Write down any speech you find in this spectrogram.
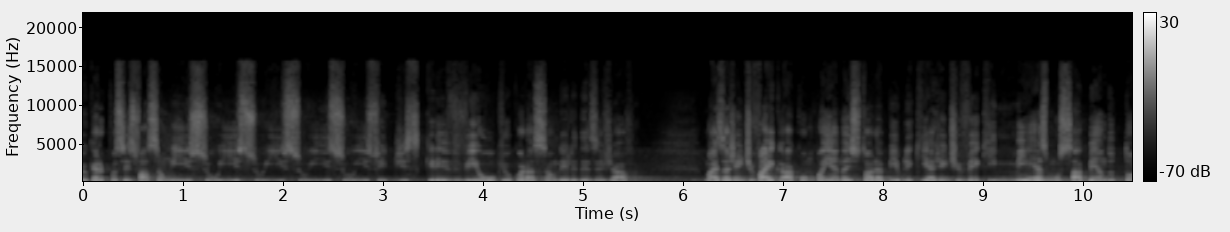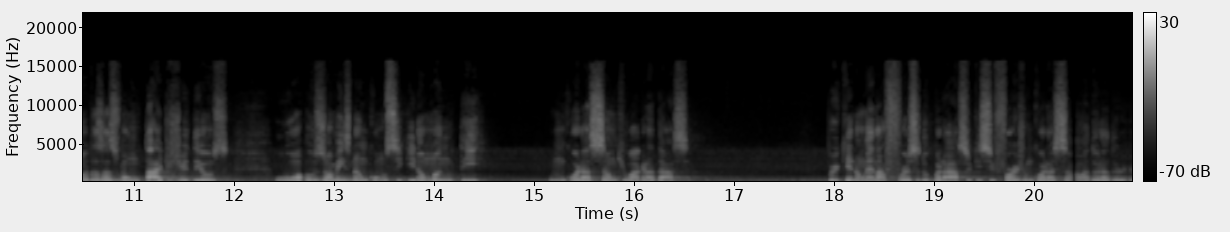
Eu quero que vocês façam isso, isso, isso, isso, isso, e descreveu o que o coração dele desejava. Mas a gente vai acompanhando a história bíblica e a gente vê que, mesmo sabendo todas as vontades de Deus, os homens não conseguiram manter um coração que o agradasse. Porque não é na força do braço que se forja um coração adorador,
